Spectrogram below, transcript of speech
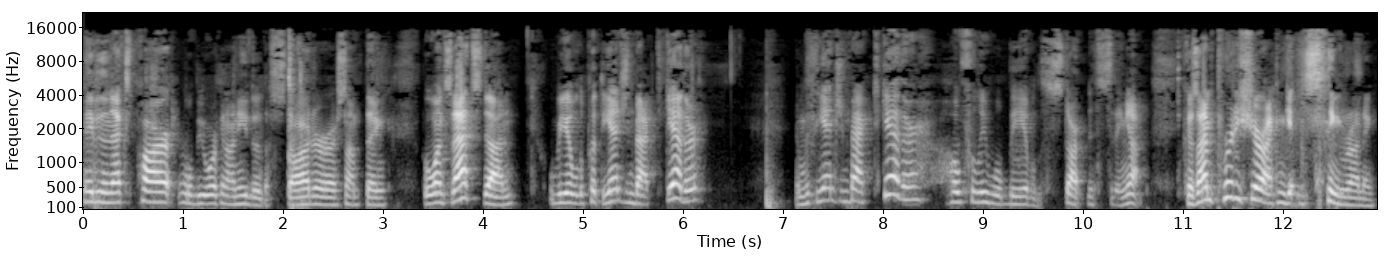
maybe the next part we'll be working on either the starter or something. But once that's done, we'll be able to put the engine back together. And with the engine back together, hopefully we'll be able to start this thing up. Because I'm pretty sure I can get this thing running.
